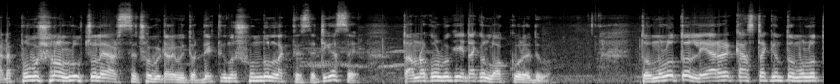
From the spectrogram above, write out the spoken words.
একটা প্রফেশনাল লুক চলে আসছে ছবিটার ভিতর। দেখতে কিন্তু সুন্দর লাগতেছে, ঠিক আছে? তো আমরা করব কি, এটাকে লক করে দেবো। তো মূলত লেয়ারের কাজটা কিন্তু মূলত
